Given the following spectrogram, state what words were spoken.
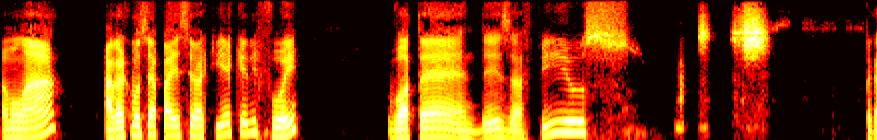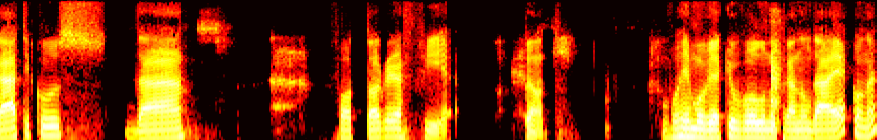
Vamos lá. Agora que você apareceu aqui é que ele foi. Vou até desafios práticos da fotografia. Pronto. Vou remover aqui o volume para não dar eco, né?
